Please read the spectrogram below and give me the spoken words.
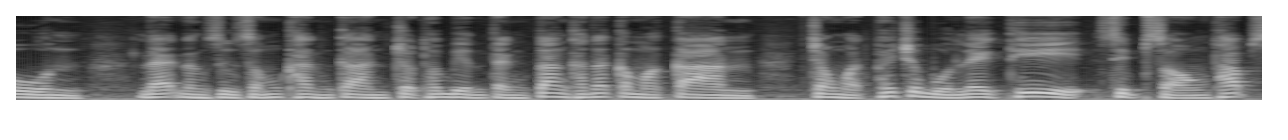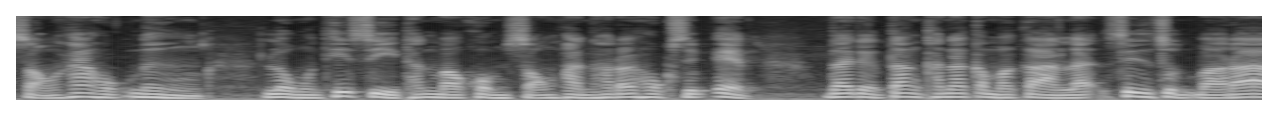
บูรณ์ และหนังสือสำคัญการจดทะเบียนแต่งตั้งคณะกรรมการ จังหวัดเพชรบูรณ์เลขที่ 12ทับ2561 ลงวันที่ 4 ธันวาคม 2561 ได้แต่งตั้งคณะกรรมการและสิ้นสุดวาระ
